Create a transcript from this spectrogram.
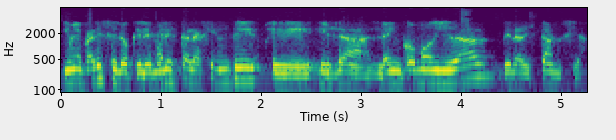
y me parece lo que le molesta a la gente eh, es la, incomodidad de la distancia.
